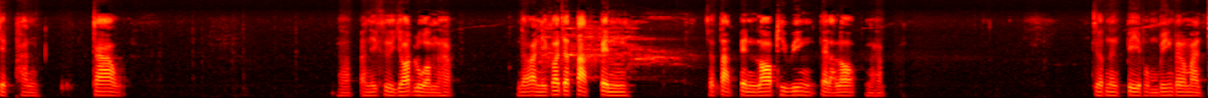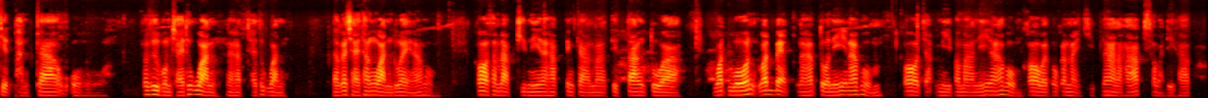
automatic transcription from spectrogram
เจ็ดพันเก้านะครับ อันนี้คือยอดรวมนะครับ แล้วอันนี้ก็จะตัดเป็น จะตัดเป็นรอบที่วิ่งแต่ละรอบนะครับ เกือบหนึ่งปีผมวิ่งไปประมาณเจ็ดพันเก้าโอ้ก็คือผมใช้ทุกวันนะครับ ใช้ทุกวัน แล้วก็ใช้ทั้งวันด้วยนะครับผมก็สำหรับคลิปนี้นะครับ เป็นการมาติดตั้งตัววัดโวลต์วัดแบตนะครับ ตัวนี้นะครับผมก็จะมีประมาณนี้นะครับผมก็ไว้พบกันใหม่คลิปหน้านะครับ สวัสดีครับ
